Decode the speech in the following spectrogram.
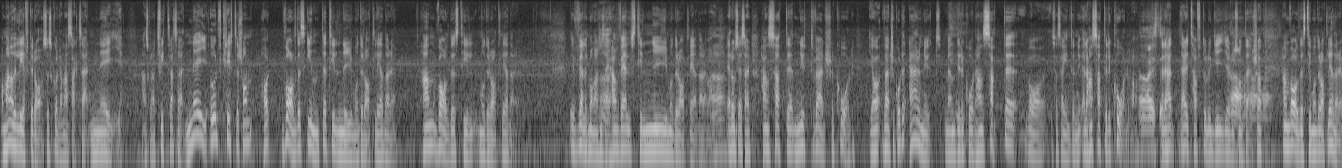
Om han hade levt idag så skulle han ha sagt så här, nej. Han skulle ha twittrat så här, nej, Ulf Kristersson har, valdes inte till ny moderatledare. Han valdes till moderatledare. Det är väldigt många som säger han väljs till ny moderatledare. Va? Ja. Eller de säger så här, han satte nytt världsrekord. Ja, världsrekordet är nytt, men det rekord han satte var så att säga inte nytt. Eller han satte rekord. Va? Ja, det. Så det här, det här är taftologier och Ja, sånt där. Så att han valdes till moderatledare.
